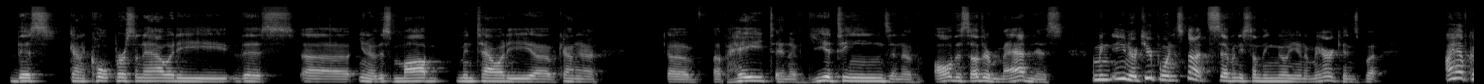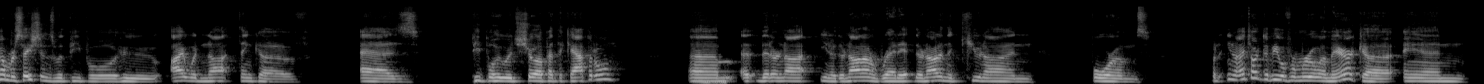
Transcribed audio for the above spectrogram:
this kind of cult personality, this uh, you know, this mob mentality of kind of of of hate and of guillotines and of all this other madness. I mean, you know, to your point, it's not 70 something million Americans, but I have conversations with people who I would not think of as people who would show up at the Capitol Mm-hmm. um, uh, that are not, you know, they're not on Reddit, they're not in the QAnon forums. But you know, I talk to people from rural America, and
